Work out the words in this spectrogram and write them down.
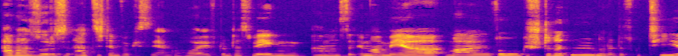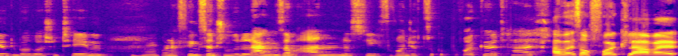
Aber so, das hat sich dann wirklich sehr gehäuft und deswegen haben wir uns dann immer mehr mal so gestritten oder diskutiert über solche Themen. Mhm. Und da fing es dann schon so langsam an, dass die Freundschaft so gebröckelt hat. Aber ist auch voll klar, weil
